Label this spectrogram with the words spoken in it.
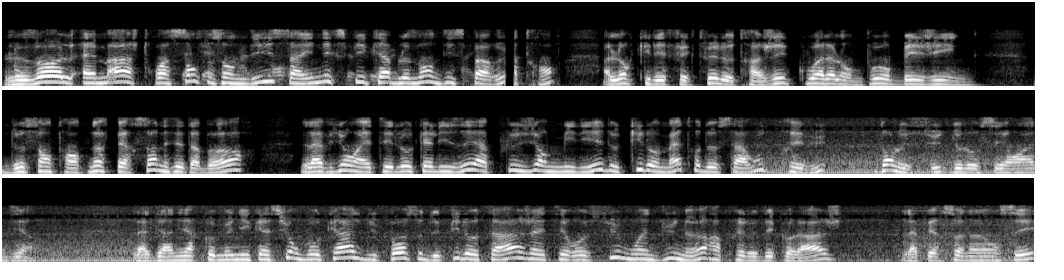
Le vol MH370 a inexplicablement disparu à 4 ans alors qu'il effectuait le trajet Kuala Lumpur-Beijing. 239 personnes étaient à bord. L'avion a été localisé à plusieurs milliers de kilomètres de sa route prévue dans le sud de l'océan Indien. La dernière communication vocale du poste de pilotage a été reçue moins d'une heure après le décollage. La personne annoncée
